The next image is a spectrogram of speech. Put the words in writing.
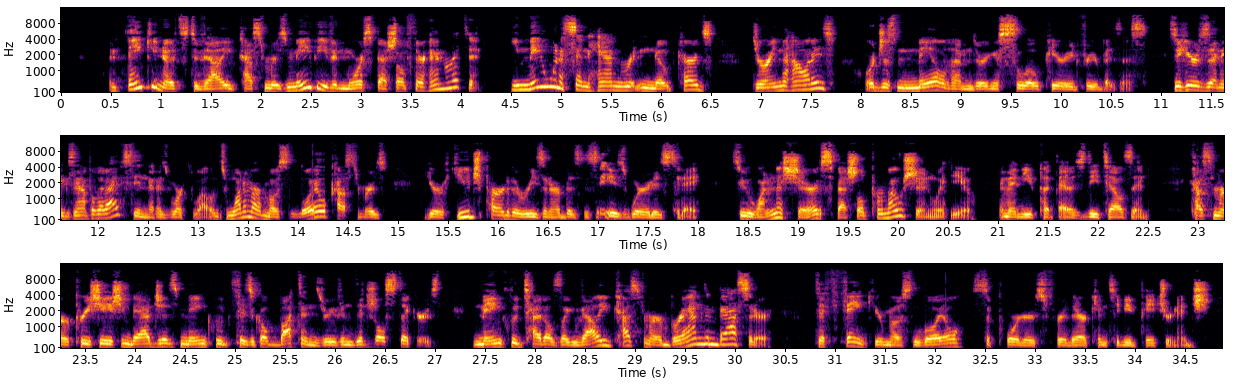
And thank you notes to valued customers may be even more special if they're handwritten. You may want to send handwritten note cards during the holidays or just mail them during a slow period for your business. So here's an example that I've seen that has worked well. It's one of our most loyal customers. You're a huge part of the reason our business is where it is today. We wanted to share a special promotion with you and then you'd put those details in. Customer appreciation badges may include physical buttons or even digital stickers. may include titles like valued customer brand ambassador to thank your most loyal supporters for their continued patronage.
